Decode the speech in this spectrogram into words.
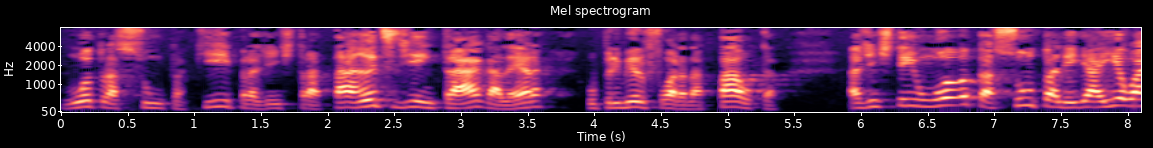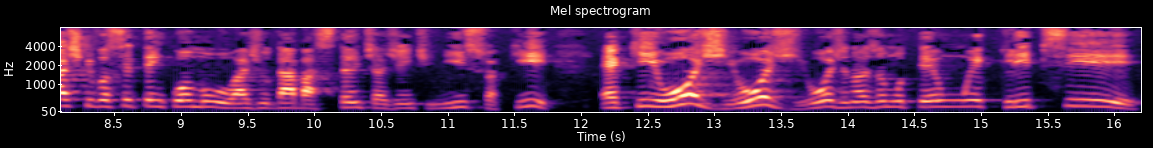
um outro assunto aqui para a gente tratar antes de entrar, galera. O primeiro fora da pauta. A gente tem um outro assunto ali, e aí eu acho que você tem como ajudar bastante a gente nisso aqui. É que hoje, hoje, hoje nós vamos ter um eclipse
